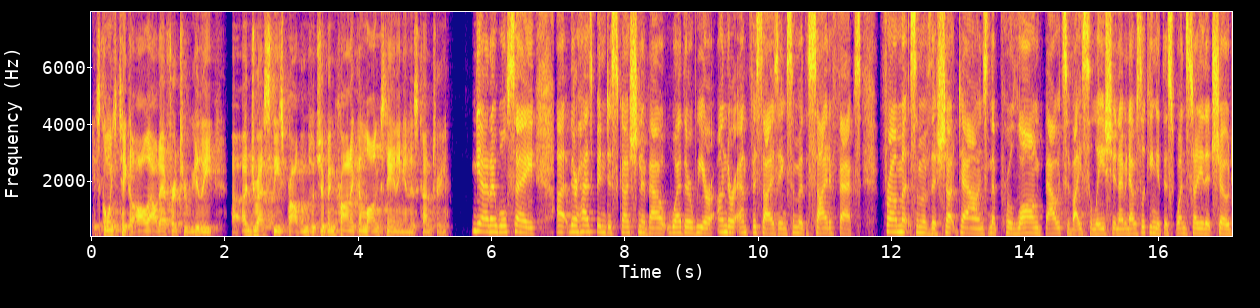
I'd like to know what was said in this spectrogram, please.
it's going to take an all-out effort to really uh, address these problems, which have been chronic and long-standing in this country. Yeah, and I will say uh, there has been discussion about whether we are underemphasizing some of the side effects from some of the shutdowns and the prolonged bouts of isolation. I mean, I was looking at this one study that showed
